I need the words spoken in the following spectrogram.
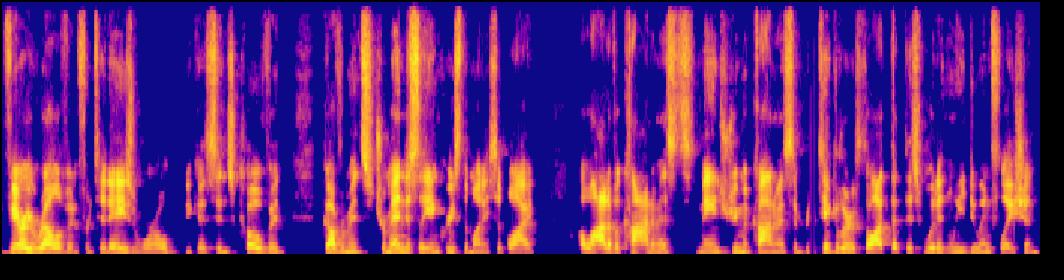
very relevant for today's world because since COVID, governments tremendously increased the money supply. A lot of economists, mainstream economists in particular, thought that this wouldn't lead to inflation.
